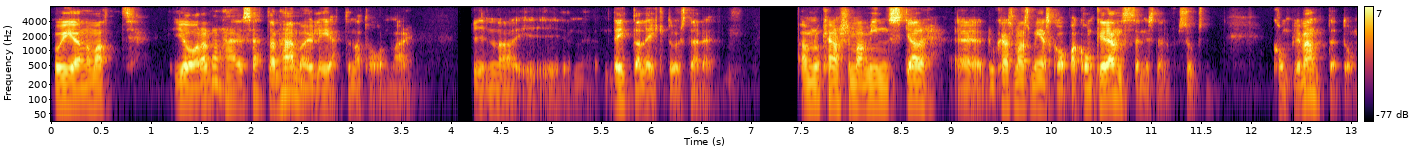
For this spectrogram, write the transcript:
Och genom att göra den här, sätta den här möjligheten att ha de här filerna i Data Lake då istället. Ja, men då kanske man minskar, eh, då kanske man mer skapar konkurrensen istället för komplementet då.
